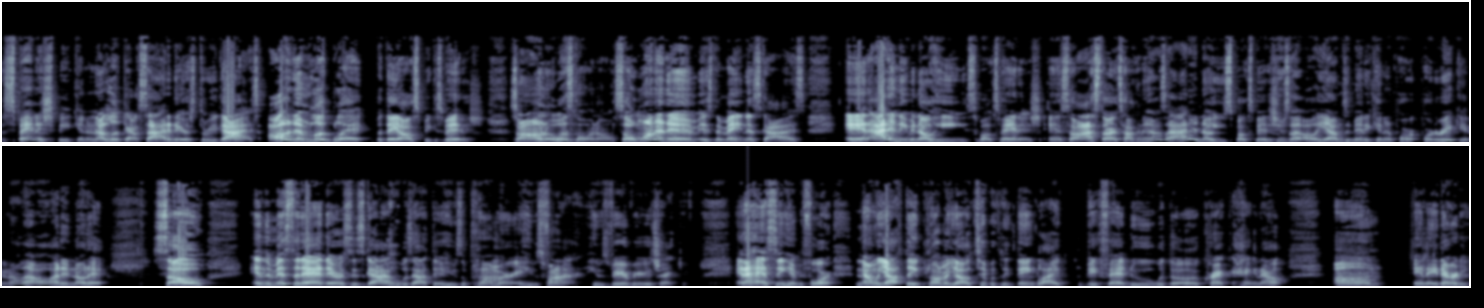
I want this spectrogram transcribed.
Spanish speaking, and I look outside and there's three guys. All of them look black, but they all speak Spanish. So I don't know what's going on. So one of them is the maintenance guys, and I didn't even know he spoke Spanish. And so I started talking to him. I was like, I didn't know you spoke Spanish. He was like, Oh yeah, I'm Dominican and Puerto Rican. And I was like, Oh, I didn't know that. So in the midst of that, there was this guy who was out there. He was a plumber, and he was fine. He was very, very attractive. And I had seen him before. Now, when y'all think plumber, y'all typically think like big fat dude with the uh, crack hanging out um, and they dirty.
